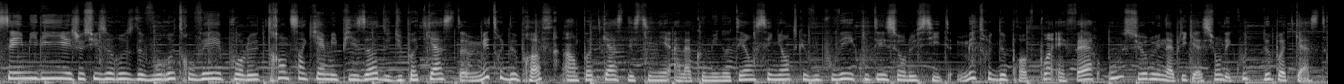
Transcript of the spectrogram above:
c'est Émilie et je suis heureuse de vous retrouver pour le 35e épisode du podcast Mes trucs de prof, un podcast destiné à la communauté enseignante que vous pouvez écouter sur le site mestrucsdeprof.fr ou sur une application d'écoute de podcast.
